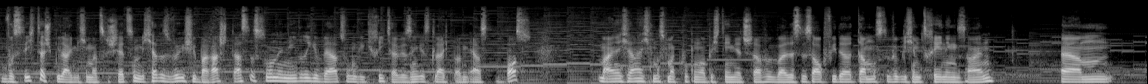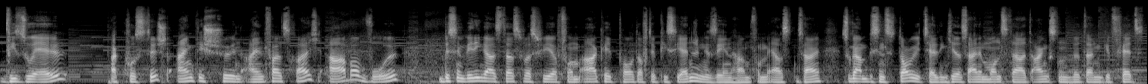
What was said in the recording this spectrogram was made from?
wusste ich das Spiel eigentlich immer zu schätzen. Mich hat es wirklich überrascht, dass es so eine niedrige Wertung gekriegt hat. Wir sind jetzt gleich beim ersten Boss meine ich, ja, ich muss mal gucken, ob ich den jetzt schaffe, weil es ist auch wieder, da musst du wirklich im Training sein. Ähm, visuell, akustisch, eigentlich schön einfallsreich, aber wohl ein bisschen weniger als das, was wir vom Arcade-Port auf der PC Engine gesehen haben, vom ersten Teil. Sogar ein bisschen Storytelling. Hier das eine Monster hat Angst und wird dann gefetzt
